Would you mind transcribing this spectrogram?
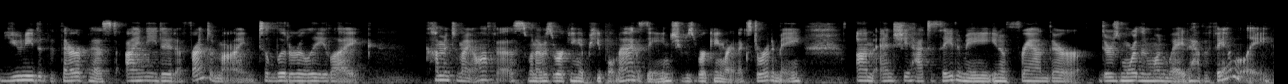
you needed the therapist. I needed a friend of mine to literally like come into my office when I was working at People Magazine. She was working right next door to me, um, and she had to say to me, you know, Fran, there there's more than one way to have a family,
